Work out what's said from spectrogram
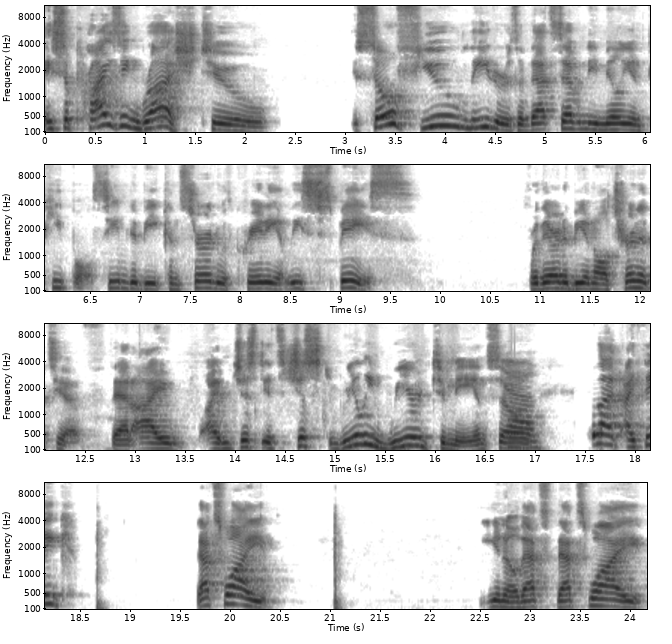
a surprising rush to so few leaders of that 70 million people seem to be concerned with creating at least space for there to be an alternative that I I'm just it's just really weird to me and so yeah. But I think that's why you know that's that's why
